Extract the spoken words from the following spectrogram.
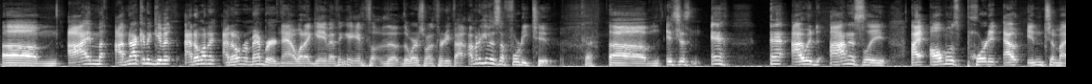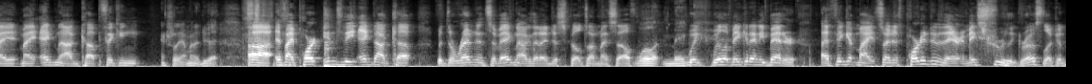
Um, I'm I'm not gonna give it. I don't want to. I don't remember now what I gave. I think I gave the, the, the worst one a 35. I'm gonna give this a 42. Okay. Um, it's just eh. Eh, I would honestly, I almost poured it out into my my eggnog cup, thinking. Actually, I'm going to do that. Uh, if I pour it into the eggnog cup with the remnants of eggnog that I just spilt on myself, Will it make? will, will it make it any better? I think it might. So I just poured it into there. It makes it really gross looking.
